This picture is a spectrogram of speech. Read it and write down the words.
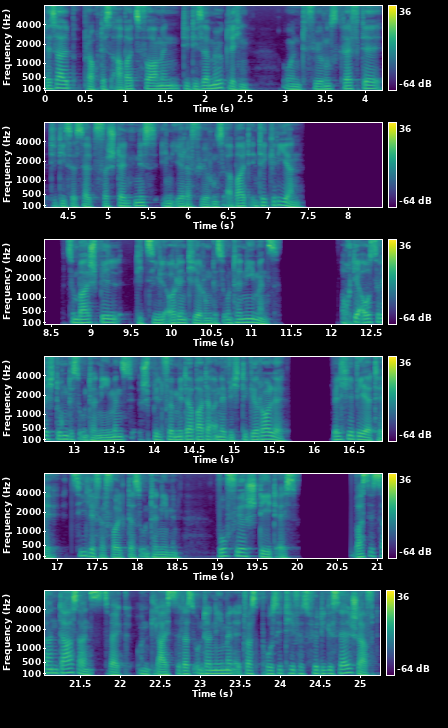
Deshalb braucht es Arbeitsformen, die dies ermöglichen und Führungskräfte, die dieses Selbstverständnis in ihrer Führungsarbeit integrieren. Zum Beispiel die Zielorientierung des Unternehmens. Auch die Ausrichtung des Unternehmens spielt für Mitarbeiter eine wichtige Rolle. Welche Werte, Ziele verfolgt das Unternehmen? Wofür steht es? Was ist sein Daseinszweck und leistet das Unternehmen etwas Positives für die Gesellschaft?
